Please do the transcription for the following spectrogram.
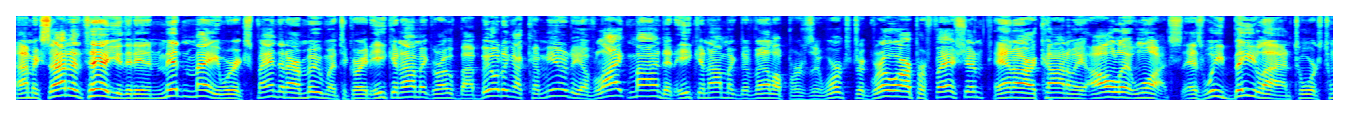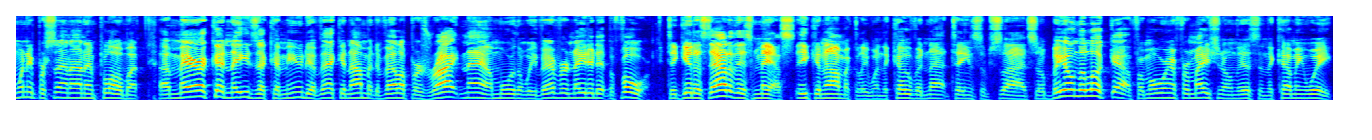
I'm excited to tell you that in mid May, we're expanding our movement to create economic growth by building a community of like minded economic developers that works to grow our profession and our economy all at once. As we beeline towards 20% unemployment, America needs a community of economic developers right now more than we've ever needed it before to get us out of this mess economically when the COVID 19 subsides. So be on the lookout for more information on this in the coming week.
